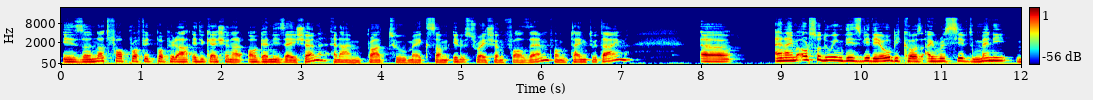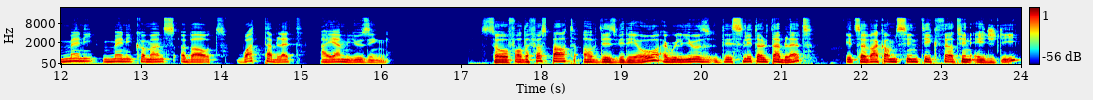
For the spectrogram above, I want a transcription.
is a not-for-profit popular educational organization and I'm proud to make some illustration for them from time to time. Uh, and I'm also doing this video because I received many, many, many comments about what tablet I am using. So for the first part of this video, I will use this little tablet. It's a Wacom Cintiq 13 HD.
